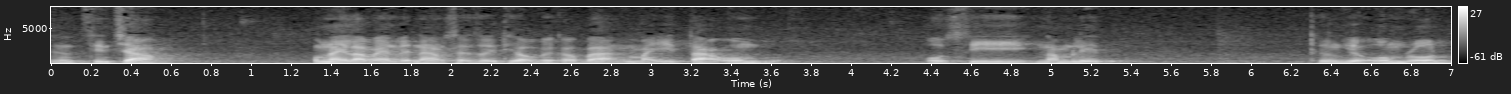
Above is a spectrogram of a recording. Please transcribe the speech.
Xin, xin chào. Hôm nay Laven Việt Nam sẽ giới thiệu với các bạn máy tạo ôm oxy 5 lít thương hiệu Omron.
